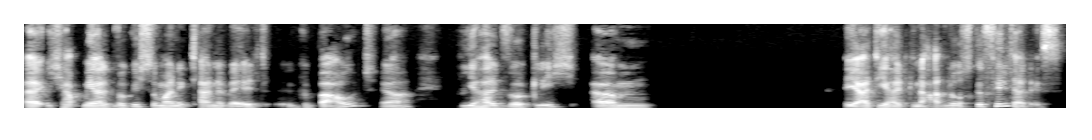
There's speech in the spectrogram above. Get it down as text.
Äh, ich habe mir halt wirklich so meine kleine Welt äh, gebaut, ja, die halt wirklich, ähm, ja, die halt gnadenlos gefiltert ist.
